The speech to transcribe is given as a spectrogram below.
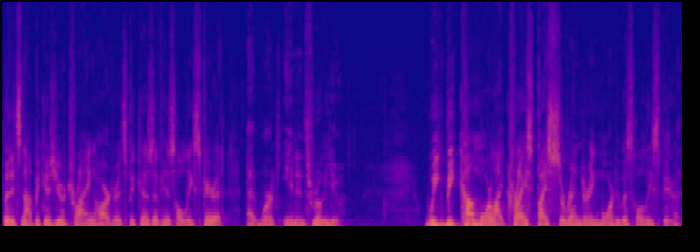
But it's not because you're trying harder, it's because of His Holy Spirit at work in and through you. We become more like Christ by surrendering more to His Holy Spirit.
